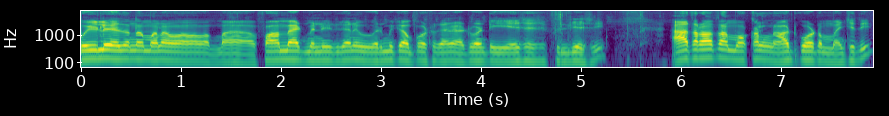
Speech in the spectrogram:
గొయ్యిలో ఏదైనా మనం ఫామ్ యాడ్ కానీ వర్మి కంపోస్ట్ కానీ అటువంటివి వేసేసి ఫిల్ చేసి ఆ తర్వాత మొక్కలు నాటుకోవడం మంచిది.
